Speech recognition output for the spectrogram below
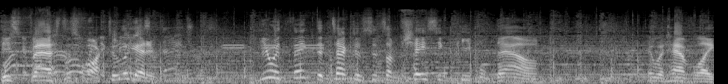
He's fast as fuck, too. Look at him. You would think detectives, since I'm chasing people down, they would have, like,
